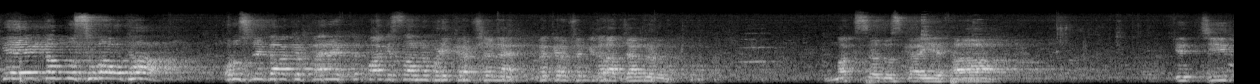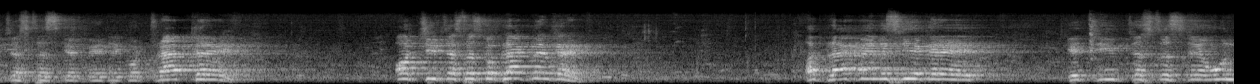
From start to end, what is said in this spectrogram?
कि एकदम वो सुबह उठा और उसने कहा कि मैं पाकिस्तान में बड़ी करप्शन है मैं करप्शन के खिलाफ जंग लड़ू मकसद उसका ये था कि चीफ जस्टिस के बेटे को ट्रैप करें और चीफ जस्टिस को ब्लैकमेल करें। और ब्लैकमेल इसलिए करें कि चीफ जस्टिस ने उन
